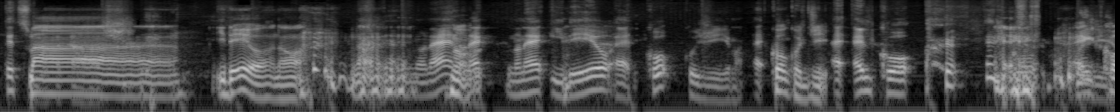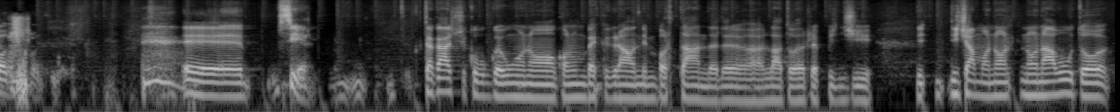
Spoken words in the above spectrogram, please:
Tetsuya. Ma... Ideo, no. no. non, è, No. non, è, non è Ideo, è Ko Kojima. È, Coco G. è, è il Ko. È il codice. Eh, sì, Takashi comunque uno con un background importante del lato RPG. Di- diciamo non, non ha avuto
